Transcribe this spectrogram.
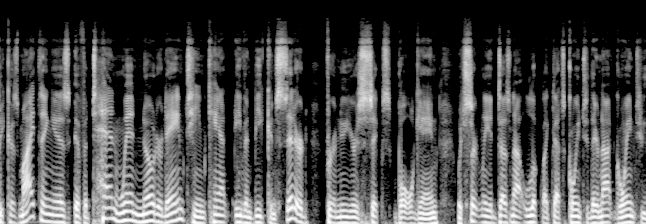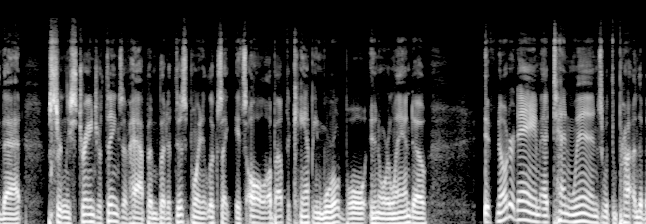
because my thing is if a 10 win Notre Dame team can't even be considered for a New Year's Six bowl game, which certainly it does not look like that's going to, they're not going to that. Certainly stranger things have happened, but at this point it looks like it's all about the Camping World Bowl in Orlando if Notre Dame at 10 wins with the the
